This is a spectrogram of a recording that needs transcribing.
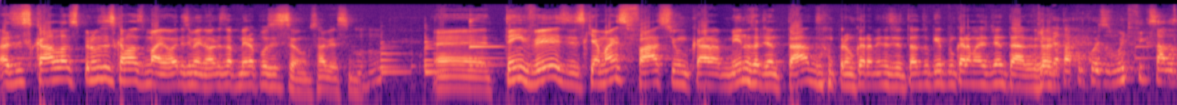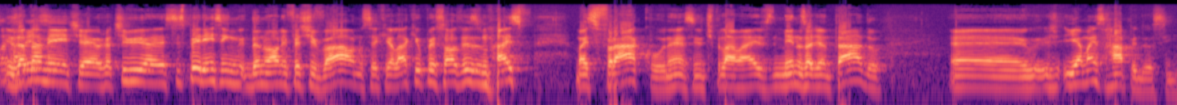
as escalas, pelo menos as escalas maiores e menores na primeira posição, sabe assim. Uhum. É, tem vezes que é mais fácil um cara menos adiantado para um cara menos adiantado do que para um cara mais adiantado. Já, já tá com coisas muito fixadas na Exatamente, cabeça. é. Eu já tive essa experiência em, dando aula em festival, não sei o que lá, que o pessoal às vezes mais, mais fraco, né, assim, tipo lá mais menos adiantado, é, ia mais rápido, assim.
